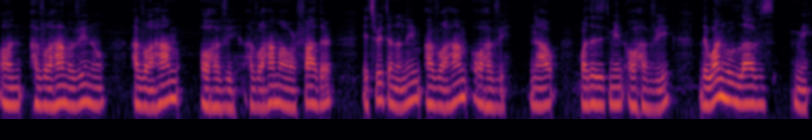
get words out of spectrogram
on Avraham Avinu, Avraham Ohavi. Avraham, our father, it's written on him, Avraham Ohavi. Now, What does it mean, Ohavi? The one who loves me.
